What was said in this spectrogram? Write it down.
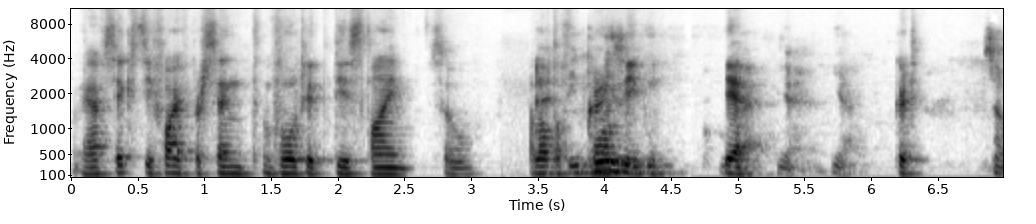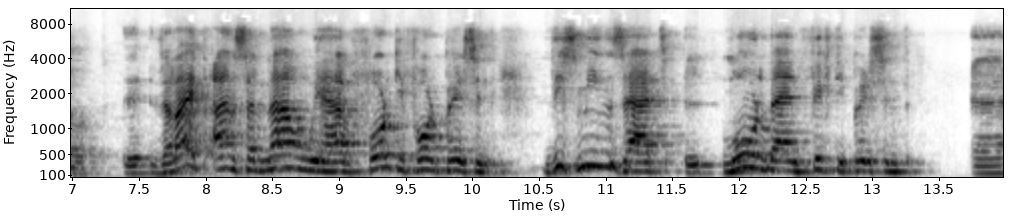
We have 65% voted this time, so a lot of increasing. Yeah, yeah, yeah. Good. So uh, the right answer now we have 44%. This means that more than 50% uh,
